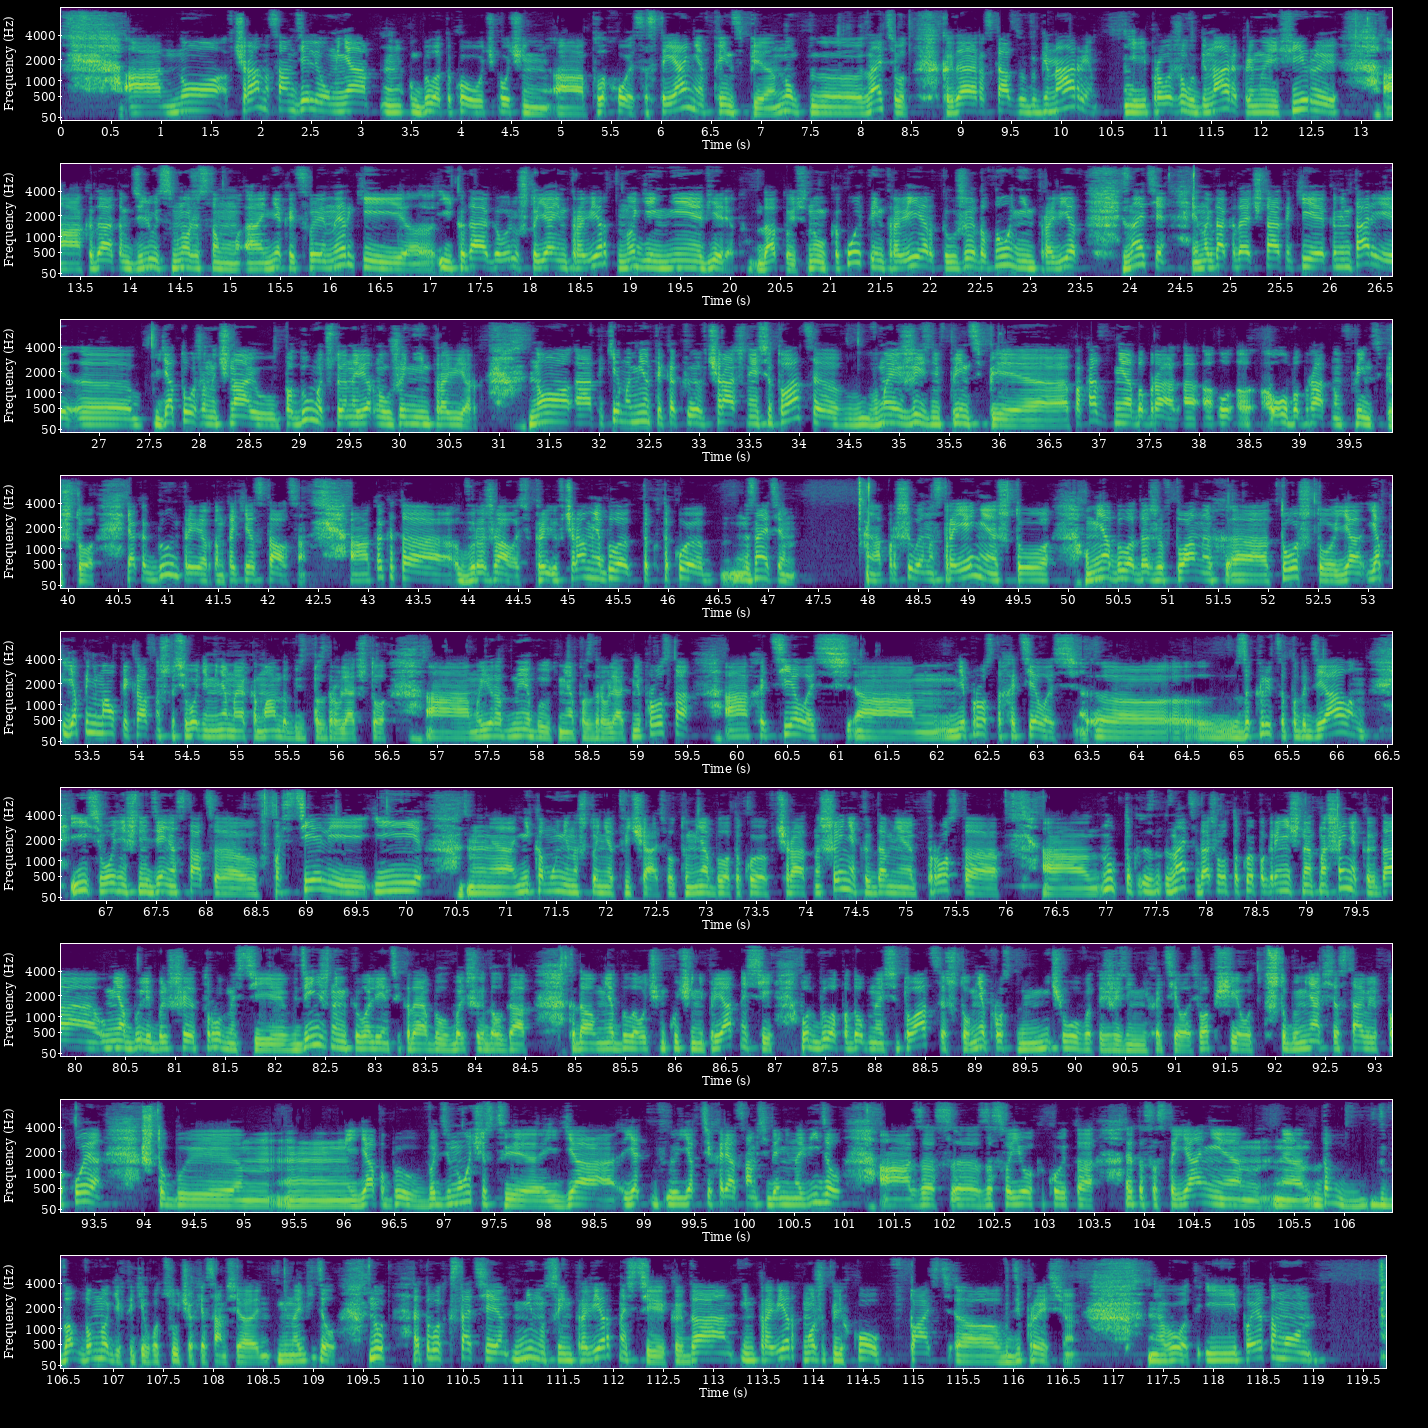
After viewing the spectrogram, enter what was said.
А, но вчера, на самом деле, у меня было такое очень, очень а, плохое состояние, в принципе. Ну, э, знаете, вот когда я рассказываю вебинары, и провожу вебинары, прямые эфиры, а, когда я там делюсь с множеством а, некой своей энергии, а, и когда я говорю, что я интроверт, многие не верят, да, то есть, ну, какой ты интроверт, ты уже давно не интроверт. знаете, иногда, когда я читаю такие комментарии, э, я тоже начинаю подумать, что я, наверное, уже не интроверт. Но такие моменты, как вчерашняя ситуация в моей жизни, в принципе, э, показывают мне об, обрат, об обратном, в принципе, что я как был интровертом, так и остался. А как это выражалось? Вчера у меня было так, такое, знаете, а, прошивое настроение, что у меня было даже в планах э, то, что я, я, я понимал прекрасно, что сегодня меня моя команда будет поздравлять, что э, мои родные будут меня поздравлять. Мне просто э, хотелось, э, мне просто хотелось э, закрыться под одеялом и сегодняшний день остаться в постели и э, никому ни на что не отвечать. Вот у меня было такое вчера отношение, когда мне просто, э, ну, так, знаете, знаете, даже вот такое пограничное отношение, когда у меня были большие трудности в денежном эквиваленте, когда я был в больших долгах, когда у меня было очень куча неприятностей, вот была подобная ситуация, что мне просто ничего в этой жизни не хотелось. Вообще, вот, чтобы меня все оставили в покое, чтобы я побыл в одиночестве, я, я, я втихаря сам себя ненавидел а за, за свое какое-то это состояние. Да, во, во многих таких вот случаях случаях я сам себя ненавидел. Ну, вот, это вот, кстати, минусы интровертности, когда интроверт может легко впасть э, в депрессию. Вот, и поэтому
